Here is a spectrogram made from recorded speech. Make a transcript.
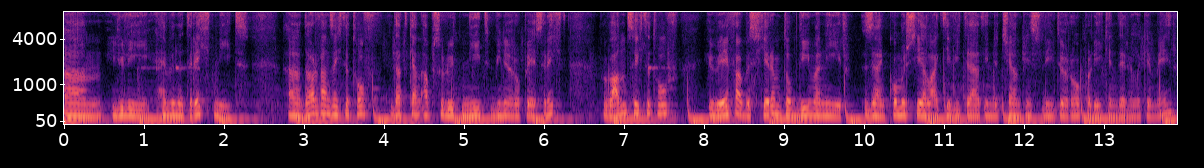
um, jullie hebben het recht niet. Uh, daarvan zegt het Hof dat kan absoluut niet binnen Europees recht. Want, zegt het Hof, UEFA beschermt op die manier zijn commerciële activiteit in de Champions League, de Europa League en dergelijke meer.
